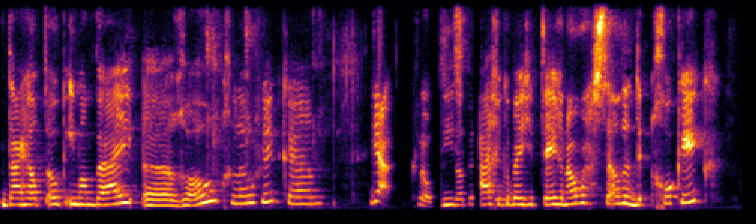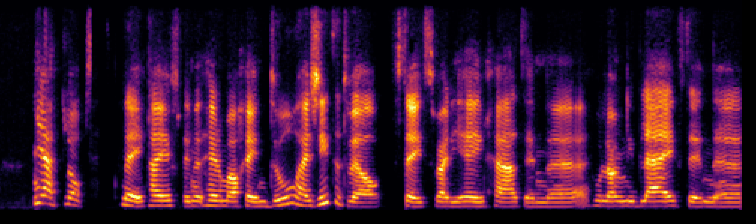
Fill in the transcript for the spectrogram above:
daar helpt ook iemand bij, eh Ro, geloof ik. Ehm, Ja, klopt. die is Dat is- eigenlijk een beetje het tegenovergestelde, de- gok ik. Ja, klopt. Nee, hij heeft helemaal geen doel. Hij ziet het wel steeds waar hij heen gaat en eh, hoe lang hij blijft. En eh,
